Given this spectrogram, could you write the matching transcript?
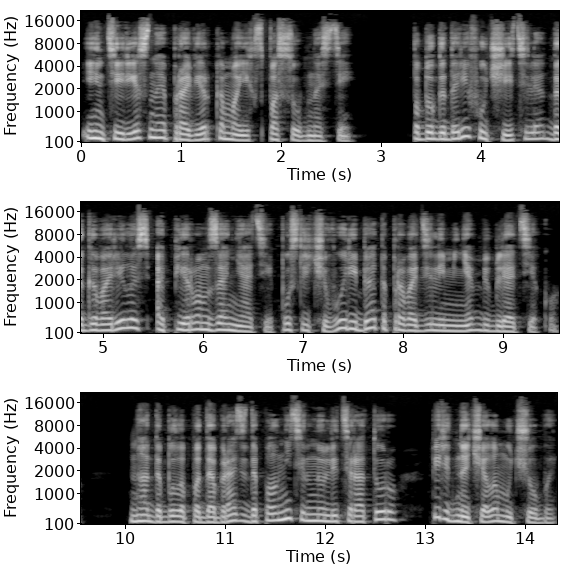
и интересная проверка моих способностей. Поблагодарив учителя, договорилась о первом занятии, после чего ребята проводили меня в библиотеку. Надо было подобрать дополнительную литературу перед началом учебы.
